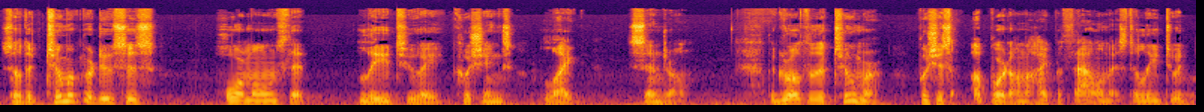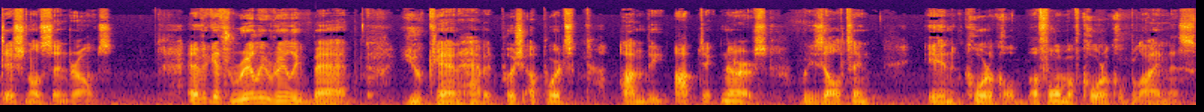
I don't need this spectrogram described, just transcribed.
So the tumor produces hormones that lead to a Cushing's like syndrome. The growth of the tumor pushes upward on the hypothalamus to lead to additional syndromes. And if it gets really, really bad, you can have it push upwards on the optic nerves, resulting in cortical, a form of cortical blindness.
